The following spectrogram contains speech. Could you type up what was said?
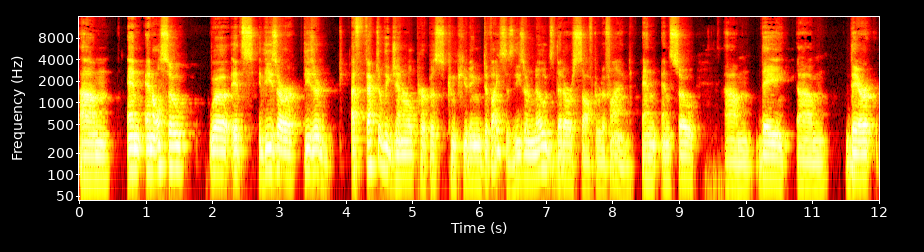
um, and and also well, it's these are these are effectively general purpose computing devices. These are nodes that are software defined, and and so um, they um, they're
